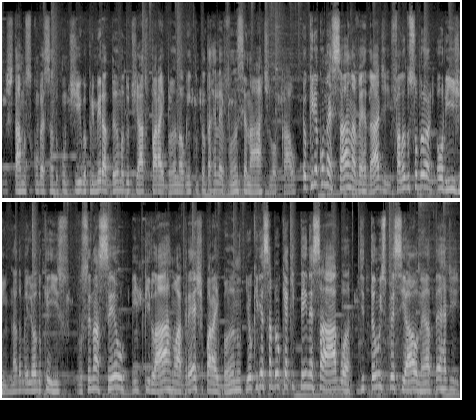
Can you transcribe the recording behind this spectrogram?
estarmos conversando contigo, a primeira dama do teatro paraibano, alguém com tanta relevância na arte local. Eu queria começar, na verdade, falando sobre a origem, nada melhor do que isso. Você nasceu em Pilar, no Agreste Paraibano, e eu queria saber o que é que tem nessa água de tão especial, né? A terra de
